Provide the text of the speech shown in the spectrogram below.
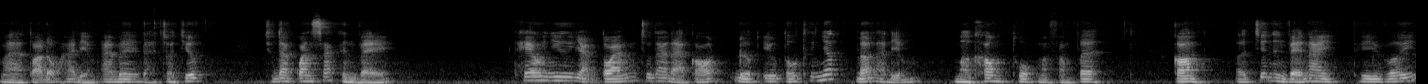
mà tọa độ hai điểm AB đã cho trước. Chúng ta quan sát hình vẽ. Theo như dạng toán, chúng ta đã có được yếu tố thứ nhất đó là điểm M0 thuộc mặt phẳng P. Còn ở trên hình vẽ này thì với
